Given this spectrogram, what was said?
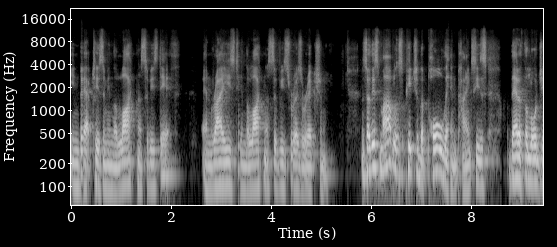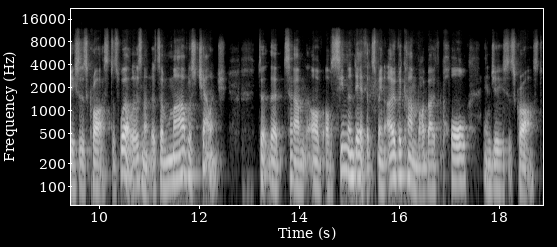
in baptism in the likeness of his death and raised in the likeness of his resurrection. And so, this marvelous picture that Paul then paints is that of the Lord Jesus Christ as well, isn't it? It's a marvelous challenge to, that um, of, of sin and death that's been overcome by both Paul and Jesus Christ.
